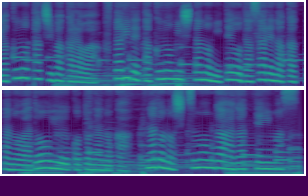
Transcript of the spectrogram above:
逆の立場からは、二人で宅飲みしたのに手を出されなかったのはどういうことなのか、などの質問が上がっています。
